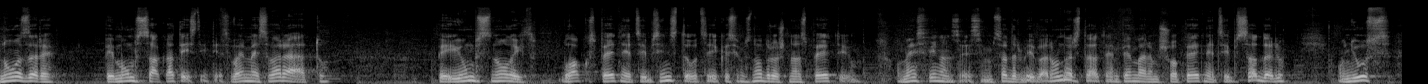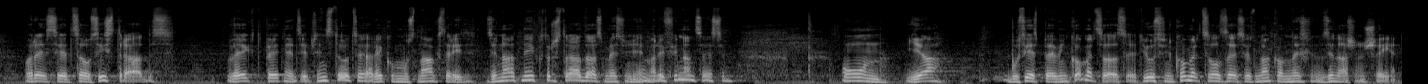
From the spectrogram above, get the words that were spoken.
nozare pie mums sāk attīstīties. Vai mēs varētu pie jums nolikt blakus pētniecības institūciju, kas jums nodrošinās pētījumu. Un mēs finansēsim sadarbībā ar universitātēm, piemēram, šo pētniecības sadaļu, un jūs varēsiet savus izstrādes veikt pētniecības institūcijā. Arī mums nāks arī zinātnieki, tur strādās, mēs viņiem arī finansēsim. Un, ja būs iespēja viņu komercializēt, jūs viņu komercializēsiet un atkal neskat zināšanu šeit.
